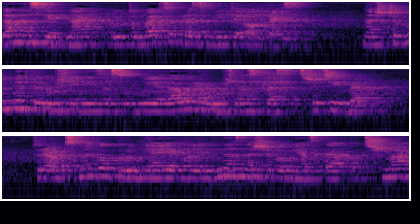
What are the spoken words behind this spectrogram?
Dla nas jednak był to bardzo pracowity okres. Na szczególne wyróżnienie zasługuje Laura Łużna z klasy trzeciej B, która 8 grudnia jako jedyna z naszego miasta otrzymała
